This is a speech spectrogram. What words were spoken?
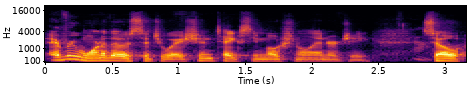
every one of those situations takes emotional energy. Yeah. So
